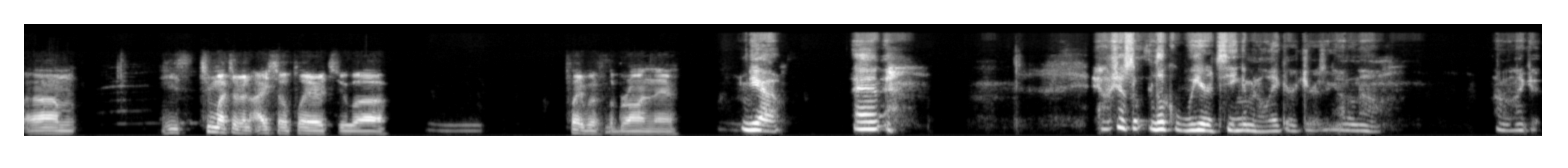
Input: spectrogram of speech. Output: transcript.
Um, he's too much of an ISO player to uh play with LeBron there. Yeah, and it would just look weird seeing him in a Lakers jersey. I don't know. I don't like it.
